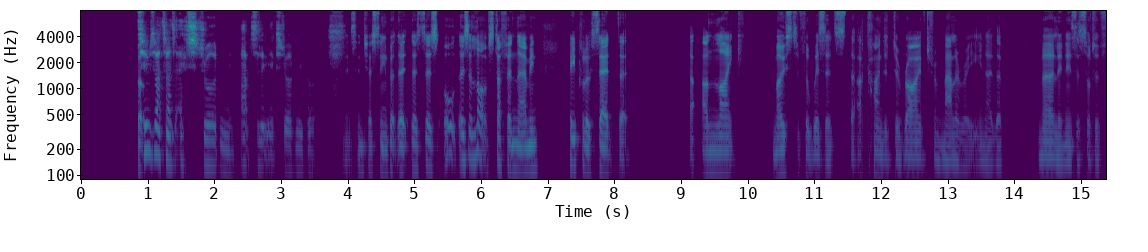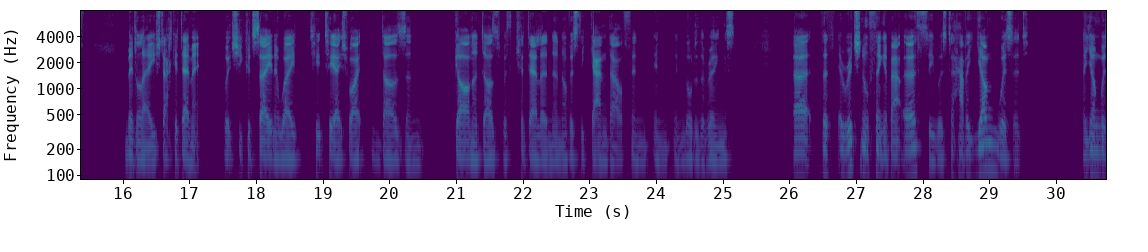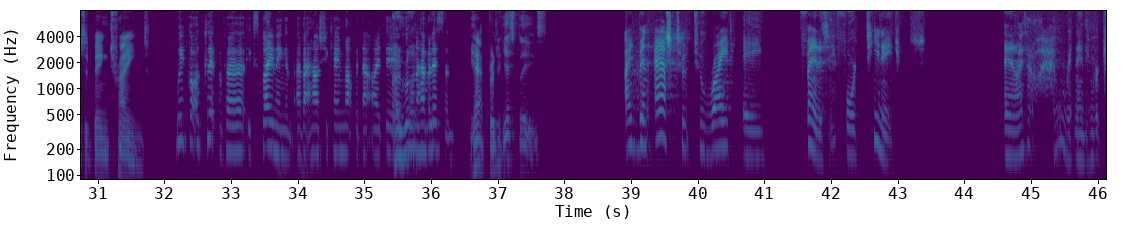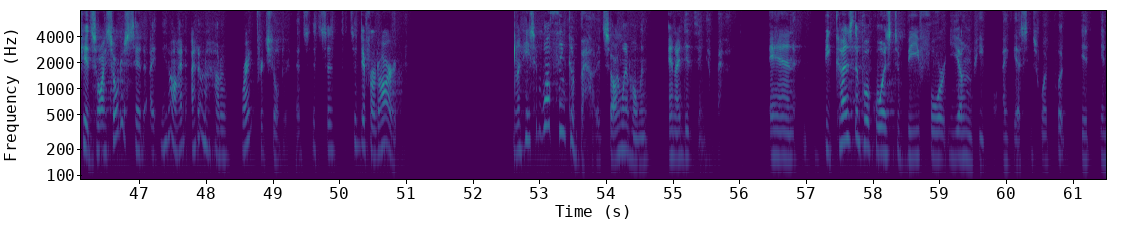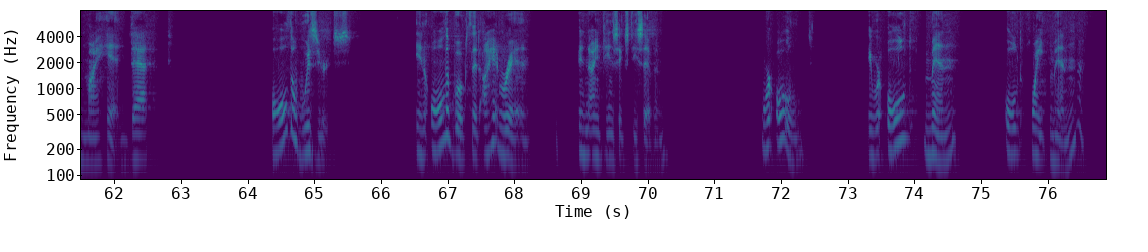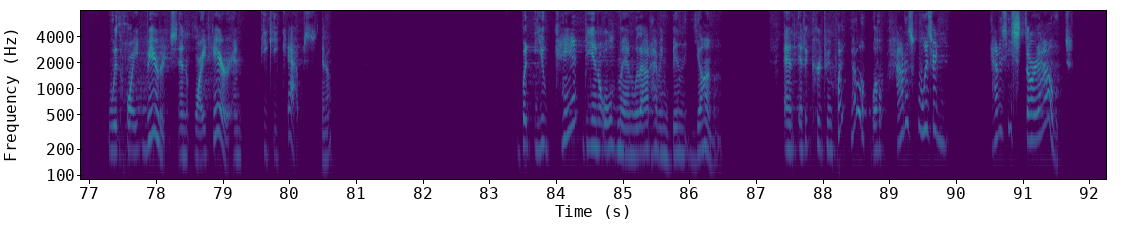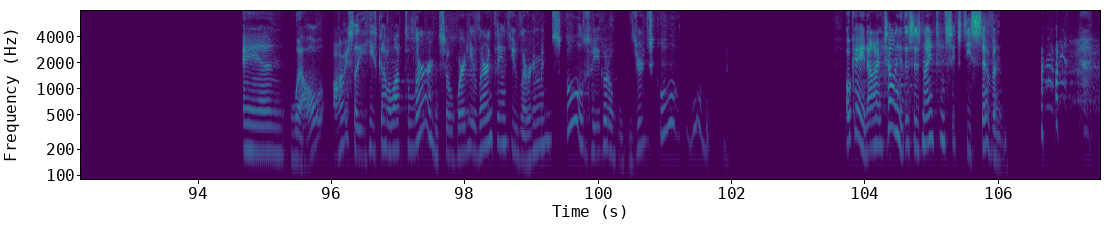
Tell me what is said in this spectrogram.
But- Tombs of Atuan's extraordinary, absolutely extraordinary book. It's interesting, but there, there's there's all there's a lot of stuff in there. I mean, people have said that, that unlike most of the wizards that are kind of derived from Malory, you know, the Merlin is a sort of middle-aged academic, which you could say in a way T.H. White does and Garner does with Cadellin and obviously Gandalf in in, in Lord of the Rings. Uh, the original thing about Earthsea was to have a young wizard, a young wizard being trained. We've got a clip of her explaining about how she came up with that idea. Oh, Do you right. want to have a listen? Yeah, brilliant. Yes, please. I'd been asked to, to write a fantasy for teenagers. And I thought, "Oh, I haven't written anything for kids. So I sort of said, I, you know, I, I don't know how to write for children. It's, it's, a, it's a different art. And he said, well, think about it. So I went home and, and I did think about it. And because the book was to be for young people, I guess is what put it in my head that all the wizards in all the books that I had read in 1967 were old. They were old men, old white men with white beards and white hair and peaky caps, you know. But you can't be an old man without having been young. And it occurred to me, what? No, well, how does a wizard, how does he start out? And well, obviously, he's got a lot to learn. So, where do you learn things? You learn them in school. So, you go to wizard school. Ooh. Okay, now I'm telling you, this is 1967.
